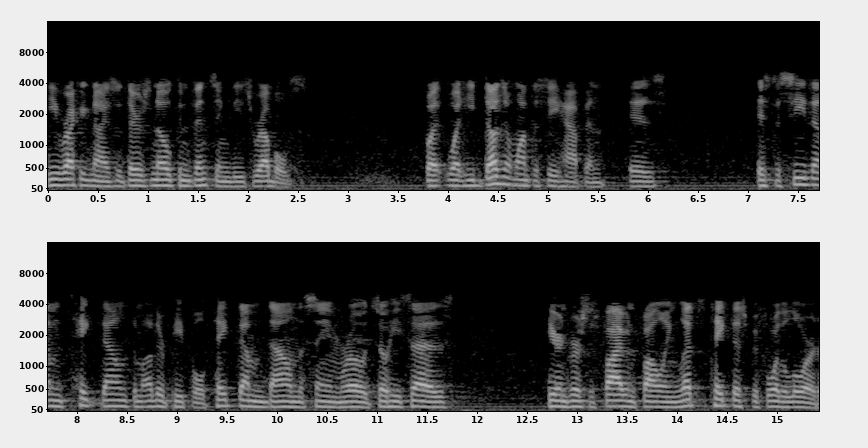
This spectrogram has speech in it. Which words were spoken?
He recognizes that there's no convincing these rebels. But what he doesn't want to see happen is is to see them take down some other people, take them down the same road. So he says here in verses 5 and following, let's take this before the Lord.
